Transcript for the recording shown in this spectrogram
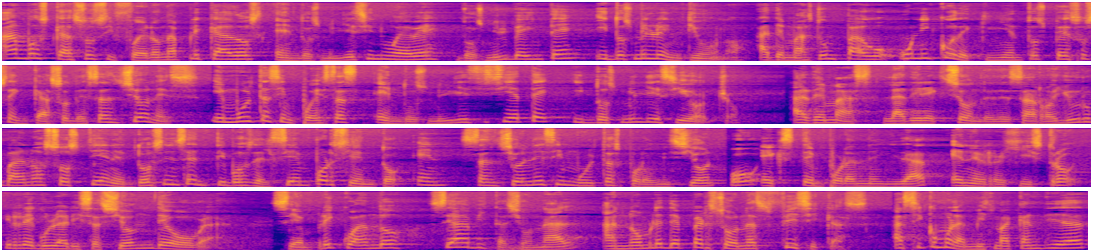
Ambos casos sí fueron aplicados en 2019, 2020 y 2021, además de un pago único de 500 pesos en caso de sanciones y multas impuestas en 2017 y 2018. Además, la Dirección de Desarrollo Urbano sostiene dos incentivos del 100% en sanciones y multas por omisión o extemporaneidad en el registro y regularización de obra siempre y cuando sea habitacional a nombre de personas físicas, así como la misma cantidad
